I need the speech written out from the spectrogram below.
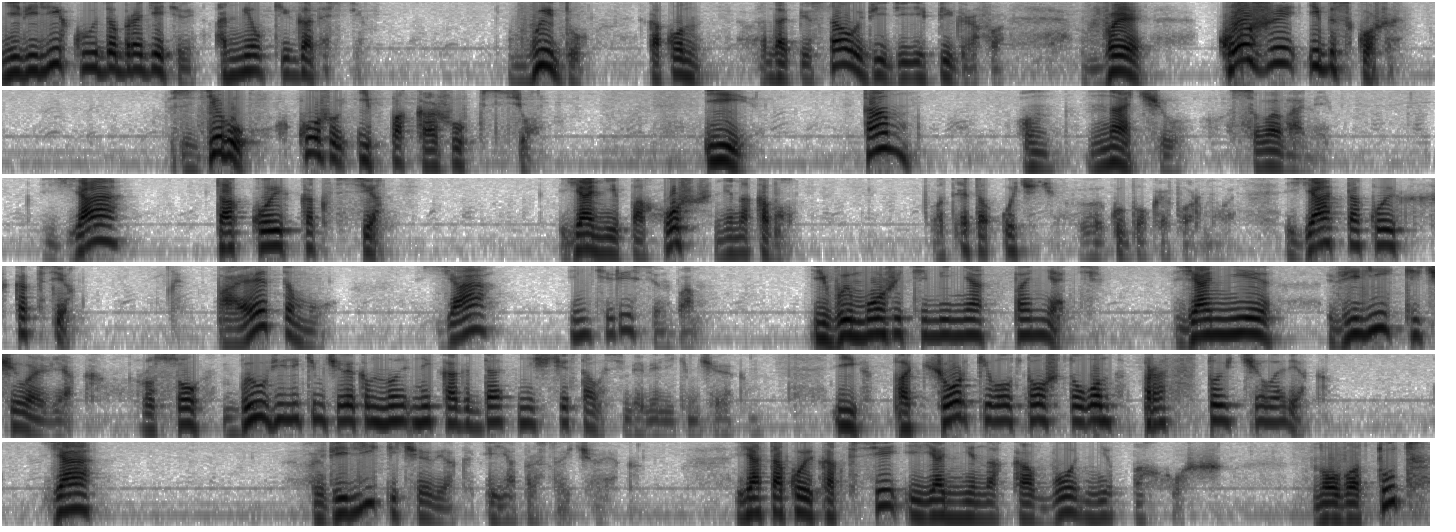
Не великую добродетель, а мелкие гадости. Выйду, как он написал в виде эпиграфа, в коже и без кожи. Сдеру кожу и покажу все. И там он начал словами. Я такой, как все. Я не похож ни на кого. Вот это очень глубокая формула. Я такой, как все. Поэтому я интересен вам. И вы можете меня понять. Я не великий человек. Руссо был великим человеком, но никогда не считал себя великим человеком. И подчеркивал то, что он простой человек. Я великий человек, и я простой человек. Я такой, как все, и я ни на кого не похож. Но вот тут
